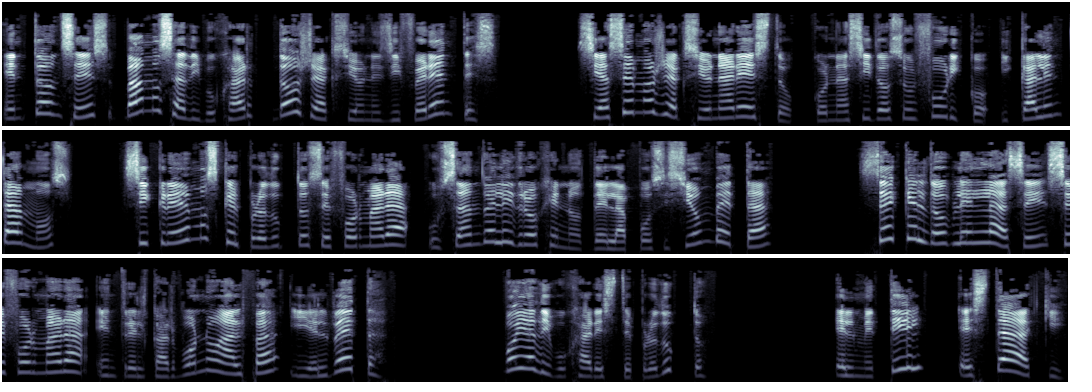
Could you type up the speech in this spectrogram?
Entonces vamos a dibujar dos reacciones diferentes. Si hacemos reaccionar esto con ácido sulfúrico y calentamos, si creemos que el producto se formará usando el hidrógeno de la posición beta, sé que el doble enlace se formará entre el carbono alfa y el beta. Voy a dibujar este producto. El metil está aquí.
